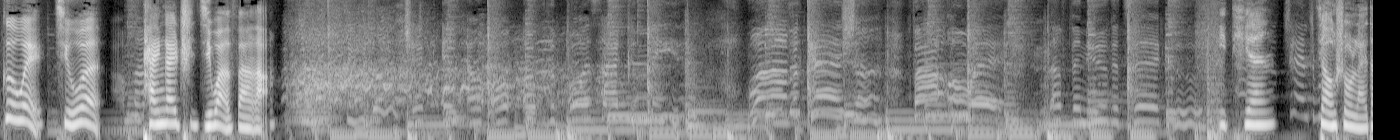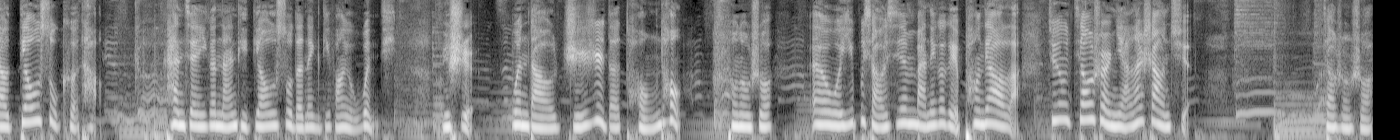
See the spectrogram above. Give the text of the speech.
各位，请问他应该吃几碗饭了？一天，教授来到雕塑课堂，看见一个男体雕塑的那个地方有问题，于是。问到值日的彤彤，彤彤说：“哎，我一不小心把那个给碰掉了，就用胶水粘了上去。”教授说：“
